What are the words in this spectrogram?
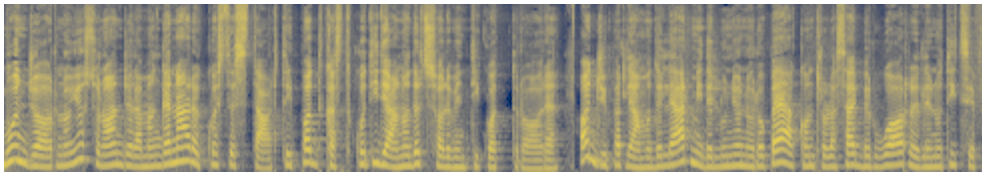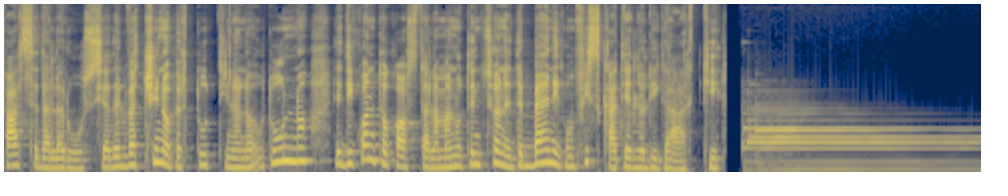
Buongiorno, io sono Angela Manganaro e questo è Start, il podcast quotidiano del Sole 24 Ore. Oggi parliamo delle armi dell'Unione Europea contro la cyber war e le notizie false dalla Russia, del vaccino per tutti nell'autunno e di quanto costa la manutenzione dei beni confiscati agli oligarchi.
